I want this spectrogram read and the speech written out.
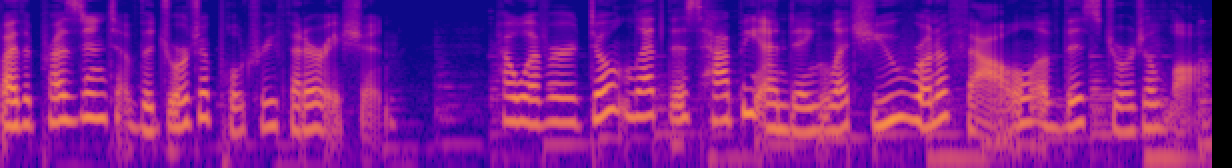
by the president of the Georgia Poultry Federation. However, don't let this happy ending let you run afoul of this Georgia law.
